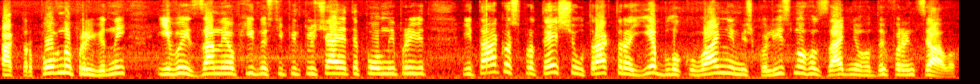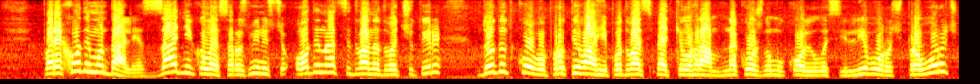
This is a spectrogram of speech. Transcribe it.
Трактор повнопривідний, і ви за необхідності підключаєте повний привід. І також про те, що у трактора є блокування міжколісного заднього диференціалу. Переходимо далі. Задні колеса розмірністю 11,2 на 24 Додатково противаги по 25 кг на кожному колесі ліворуч, праворуч.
